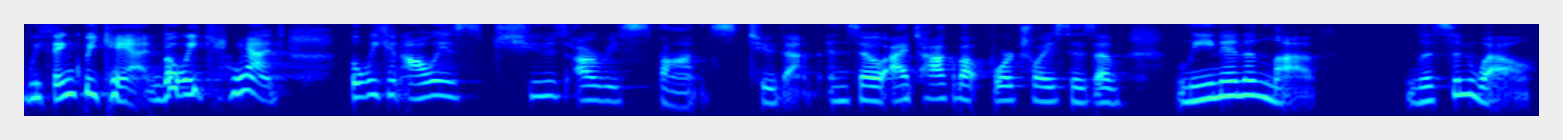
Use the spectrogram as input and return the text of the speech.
we think we can, but we can't. But we can always choose our response to them. And so I talk about four choices of lean in and love, listen well,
